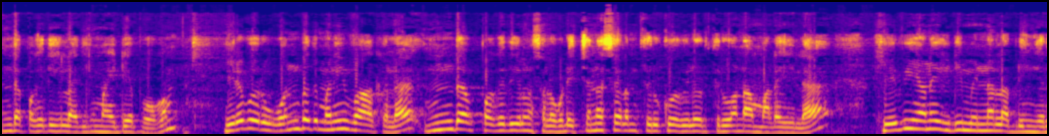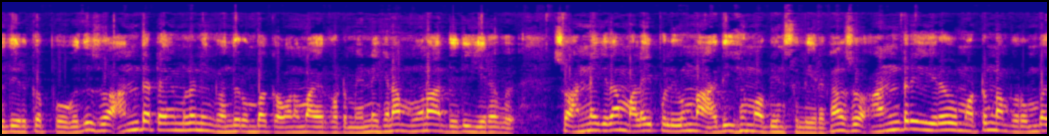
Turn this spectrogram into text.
இந்த பகுதிகள் அதிகமாகிட்டே போகும். இரவு ஒரு ஒன்பது மணி வாக்கில் இந்த பகுதிகளும் சொல்லக்கூடிய சின்னசேலம் திருக்கோவிலூர் திருவண்ணாமலையில் ஹெவியான இடி மின்னல் அப்படிங்கிறது இருக்க போகுது. ஸோ அந்த டைமில் நீங்கள் வந்து ரொம்ப கவனமாக இருக்கட்டும். என்றைக்குன்னா மூணாம் தேதி இரவு. ஸோ அன்னைக்கு தான் மழைப்பொழிவும் நான் அதிகம் அப்படின்னு சொல்லியிருக்கேன் ஸோ அன்றைய இரவு மட்டும் நம்ம ரொம்ப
